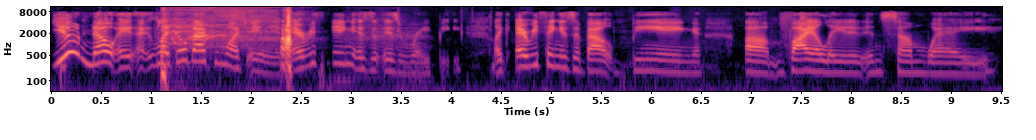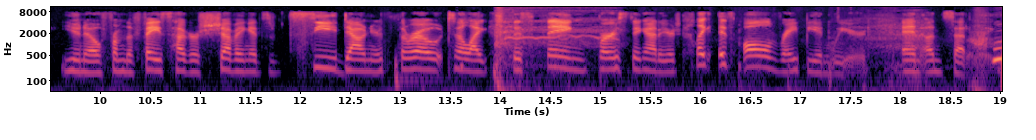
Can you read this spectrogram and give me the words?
You know like go back and watch alien. Everything is is rapey. Like everything is about being um, violated in some way, you know, from the face hugger shoving its seed down your throat to like this thing bursting out of your like it's all rapey and weird and unsettling.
